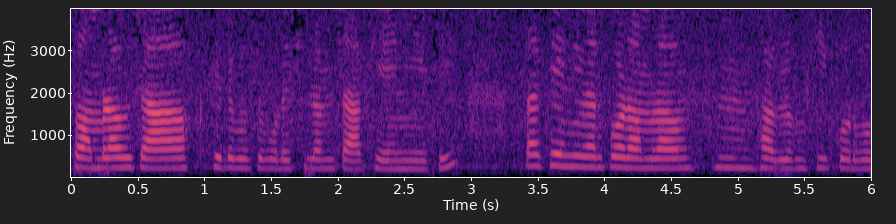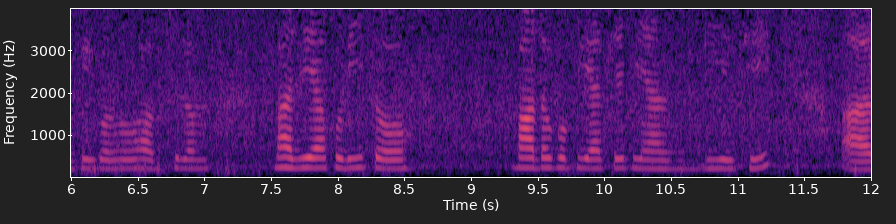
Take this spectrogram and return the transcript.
তো আমরাও চা খেতে বসে পড়েছিলাম, চা খেয়ে নিয়েছি। চা খেয়ে নেওয়ার পর আমরাও ভাবলাম কি করব কি করব ভাবছিলাম ভাজিয়া করি। তো বাঁধাকপি আছে, পেঁয়াজ দিয়েছি। আর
